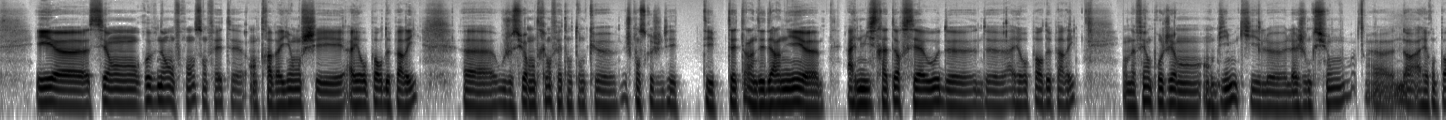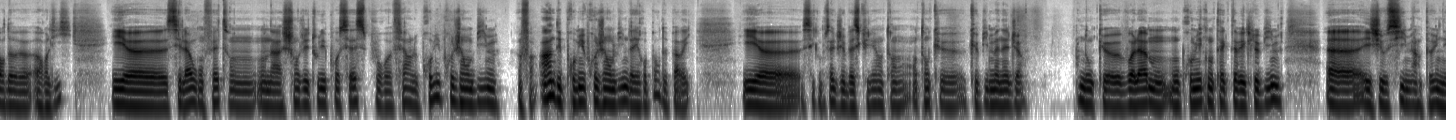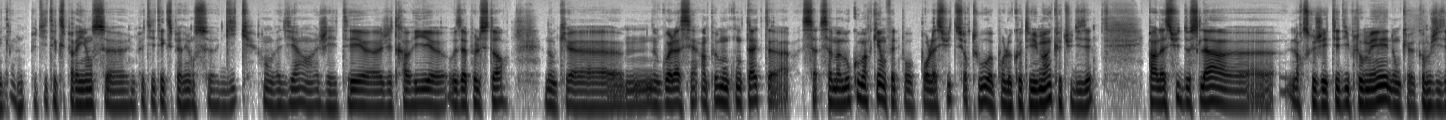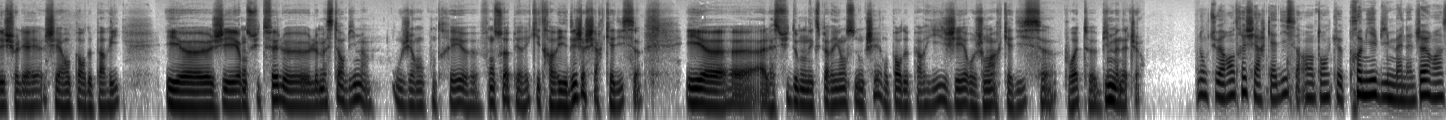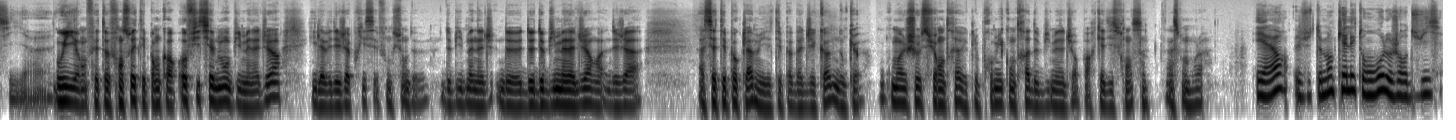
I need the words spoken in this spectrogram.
Et euh, c'est en revenant en France, en fait, en travaillant chez Aéroport de Paris, euh, où je suis rentré en fait en tant que, je pense que j'étais peut-être un des derniers euh, administrateurs CAO de, de, Aéroport de Paris. On a fait un projet en, BIM qui est la jonction dans l'aéroport d'Orly. Et c'est là où en fait on, on, a changé tous les process pour faire le premier projet en BIM enfin un des premiers projets en BIM d'aéroport de Paris. Et euh, c'est comme ça que j'ai basculé en tant, que, BIM manager. Donc euh, voilà mon, premier contact avec le BIM. Euh, et j'ai aussi un peu une, petite expérience, une petite expérience geek, on va dire. J'ai été, j'ai travaillé aux Apple Store. Donc, voilà, c'est un peu mon contact. Ça m'a beaucoup marqué en fait pour la suite, surtout pour le côté humain que tu disais par la suite de cela, euh, lorsque j'ai été diplômé, donc euh, comme je disais, je suis allé chez Aéroport de Paris et euh, j'ai ensuite fait le, Master BIM où j'ai rencontré François Perret qui travaillait déjà chez Arcadis. Et à la suite de mon expérience chez Aéroport de Paris, j'ai rejoint Arcadis pour être BIM manager. Donc tu es rentré chez Arcadis en tant que premier BIM manager. Hein, si, euh, Oui, en fait, François n'était pas encore officiellement BIM manager. Il avait déjà pris ses fonctions de, de, BIM, manager, de, de, BIM manager euh, déjà à cette époque-là, mais il n'était pas badgé comme. Donc, euh, donc, moi, je suis rentré avec le premier contrat de BIM manager par Arcadis France à ce moment-là. Et alors, justement, quel est ton rôle aujourd'hui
